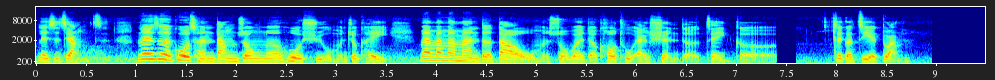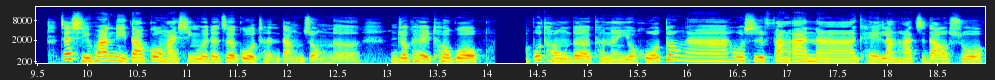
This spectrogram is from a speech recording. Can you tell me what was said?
类似这样子。那在这个过程当中呢，或许我们就可以慢慢慢慢的到我们所谓的 call to action 的这个这个阶段。在喜欢你到购买行为的这个过程当中呢，你就可以透过。不同的可能有活动啊，或是方案啊，可以让他知道说，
